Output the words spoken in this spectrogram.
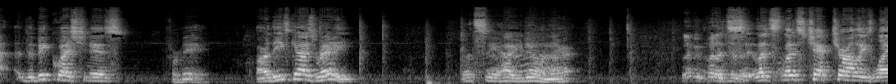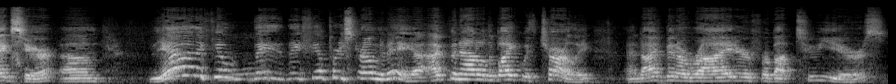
Uh, The big question is, for me, are these guys ready? Let's see how you're doing there. Let me put Let's it to see- the, let's let's check Charlie's legs here. Um, yeah, they feel they, they feel pretty strong to me. I've been out on the bike with Charlie, and I've been a rider for about two years.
